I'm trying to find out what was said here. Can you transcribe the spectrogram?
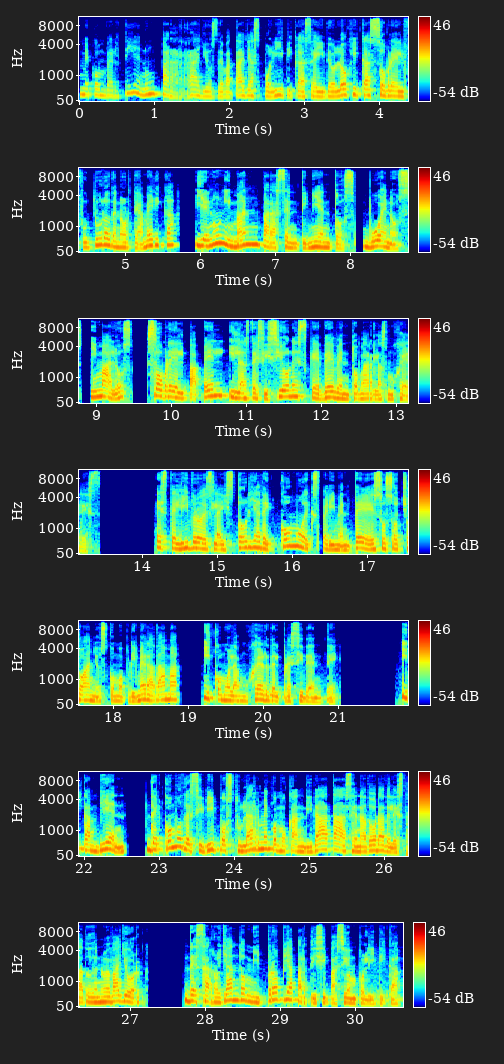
Me convertí en un pararrayos de batallas políticas e ideológicas sobre el futuro de Norteamérica y en un imán para sentimientos, buenos y malos, sobre el papel y las decisiones que deben tomar las mujeres. Este libro es la historia de cómo experimenté esos ocho años como primera dama y como la mujer del presidente. Y también de cómo decidí postularme como candidata a senadora del estado de Nueva York desarrollando mi propia participación política.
